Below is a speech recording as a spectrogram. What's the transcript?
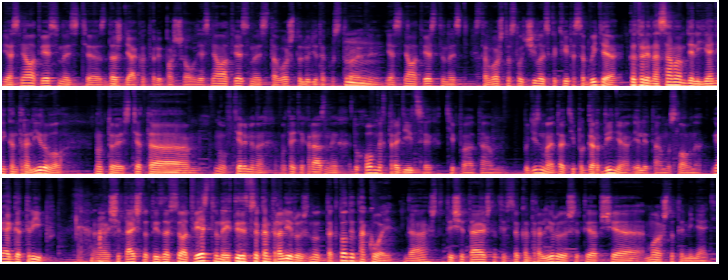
Я снял ответственность э, с дождя, который пошел. Я снял ответственность с того, что люди так устроены. Mm. Я снял ответственность с того, что случилось какие-то события, которые на самом деле я не контролировал. Ну, то есть это, ну, в терминах вот этих разных духовных традициях, типа там буддизма, это типа гордыня или там условно эго-трип. Э, считать, что ты за все ответственный и ты все контролируешь. Ну, да кто ты такой, да, что ты считаешь, что ты все контролируешь и ты вообще можешь что-то менять.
